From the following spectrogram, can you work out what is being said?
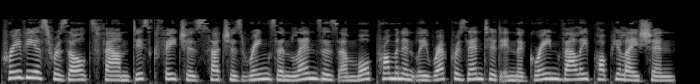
Previous results found disk features such as rings and lenses are more prominently represented in the Green Valley population.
